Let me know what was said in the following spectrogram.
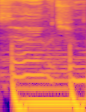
Say what you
